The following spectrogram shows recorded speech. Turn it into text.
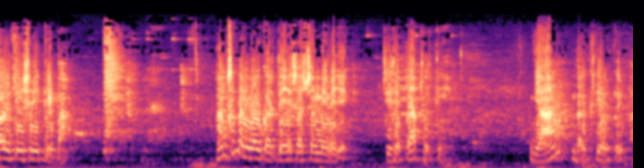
और तीसरी कृपा। हम सब अनुभव करते हैं, सत्संग में ये चीज़ें प्राप्त होती हैं। ज्ञान, भक्ति और कृपा।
